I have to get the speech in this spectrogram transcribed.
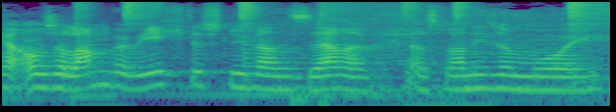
Ja, onze lamp beweegt dus nu vanzelf. Dat is wel niet zo mooi.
